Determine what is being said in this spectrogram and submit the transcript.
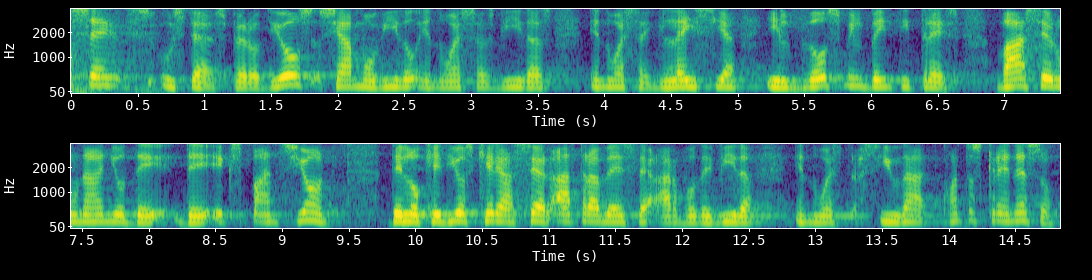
No sé ustedes, pero Dios se ha movido en nuestras vidas, en nuestra iglesia, y el 2023 va a ser un año de, expansión de lo que Dios quiere hacer a través de Árbol de Vida en nuestra ciudad. ¿Cuántos creen eso?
